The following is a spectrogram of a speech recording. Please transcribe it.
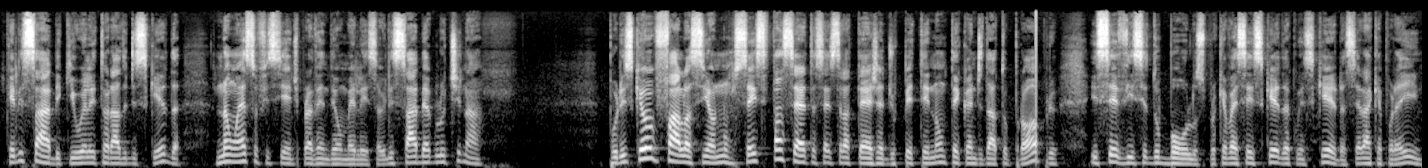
Porque ele sabe que o eleitorado de esquerda não é suficiente para vender uma eleição. Ele sabe aglutinar. Por isso que eu falo assim, eu não sei se está certa essa estratégia de o PT não ter candidato próprio e ser vice do Bolos, porque vai ser esquerda com esquerda. Será que é por aí?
